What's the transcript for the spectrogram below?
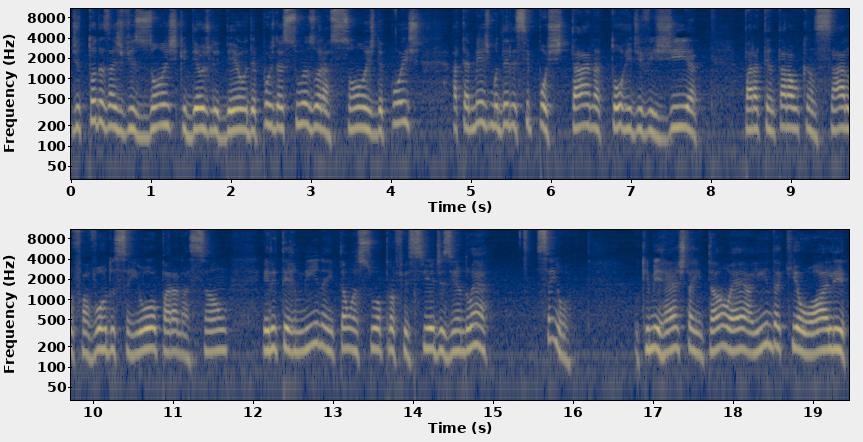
de todas as visões que Deus lhe deu, depois das suas orações, depois até mesmo dele se postar na torre de vigia para tentar alcançar o favor do Senhor para a nação, ele termina então a sua profecia dizendo: É, Senhor, o que me resta então é, ainda que eu olhe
